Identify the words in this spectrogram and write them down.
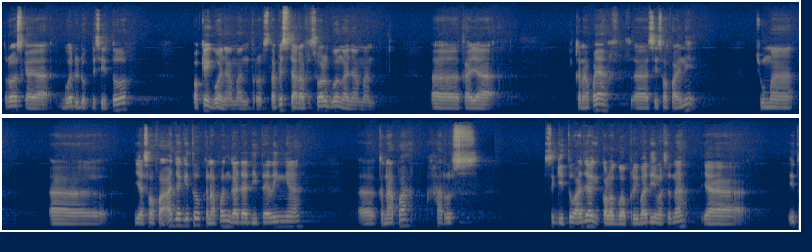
Terus kayak gue duduk di situ oke gue nyaman terus. Tapi secara visual gue nggak nyaman. Eh kayak kenapa ya eh, si sofa ini cuma eh ya sofa aja gitu. Kenapa nggak ada detailingnya? Eh, kenapa harus segitu aja? Kalau gua pribadi maksudnya ya itu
